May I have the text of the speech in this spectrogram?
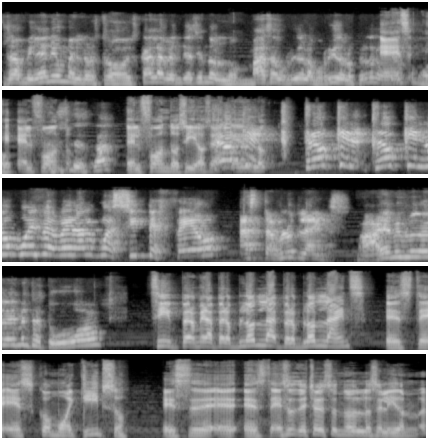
O sea, Millennium en nuestro escala vendría siendo lo más aburrido, lo aburrido, lo peor de lo peor. es como el fondo. El fondo, sí. O sea, Creo que, lo- creo, que, creo que no vuelve a haber algo así de feo hasta Bloodlines. Ay, a mi Blue Devil me entretuvo. Sí, pero mira, pero, Bloodli- pero Bloodlines este, es como Eclipso. Es, eh, este, esos, de hecho, esos no los he leído, no,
